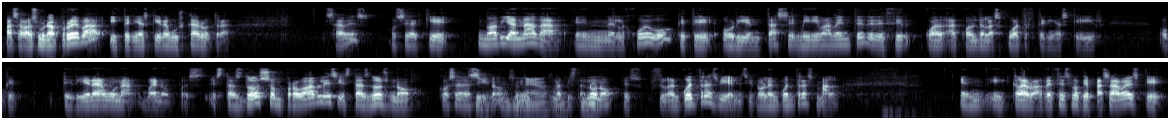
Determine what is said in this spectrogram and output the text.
pasabas una prueba y tenías que ir a buscar otra. ¿Sabes? O sea que no había nada en el juego que te orientase mínimamente de decir cuál- a cuál de las cuatro tenías que ir. O que te diera una, bueno, pues estas dos son probables y estas dos no. Cosas así, Sí, ¿no? Una pista. No, no, es, si la encuentras bien, si no la encuentras mal. En- y claro, a veces lo que pasaba es que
